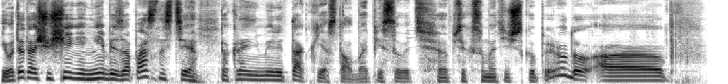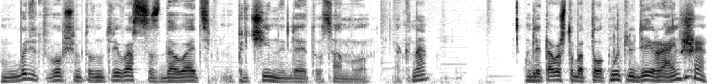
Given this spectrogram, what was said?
И вот это ощущение небезопасности, по крайней мере, так я стал бы описывать э, психосоматическую природу, а будет, в общем-то, внутри вас создавать причины для этого самого окна, для того, чтобы оттолкнуть людей раньше,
